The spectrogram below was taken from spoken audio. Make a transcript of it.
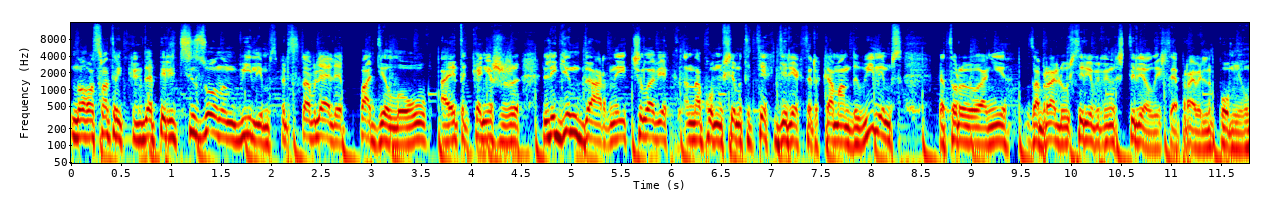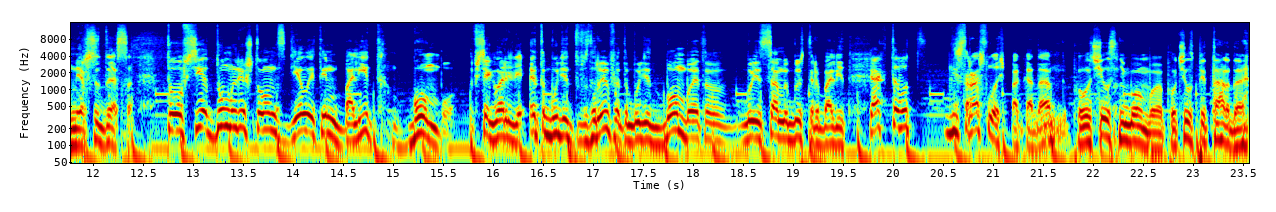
Но вот смотрите, когда перед сезоном Вильямс представляли Падди Лоу, а это, конечно же, легендарный человек, напомню всем, это тех-директор команды Вильямс, которую они забрали у Серебряных Стрел, если я правильно помню, у Мерседеса, то все думали, что он сделает им болит бомбу. Все говорили, это будет взрыв, это будет бомба, это будет самый быстрый болит. Как-то вот не срослось пока, да? Получилось не бомба, получилось петарда.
